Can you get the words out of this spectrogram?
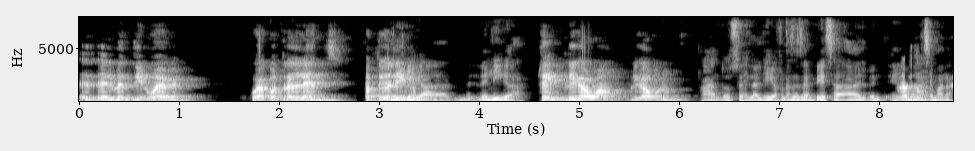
el, 29, juega contra el Lens, partido de liga. De, de liga. Sí, Liga 1, Liga 1. Ah, entonces la Liga Francesa empieza el, la semana.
